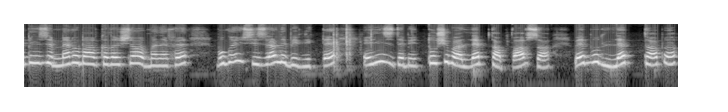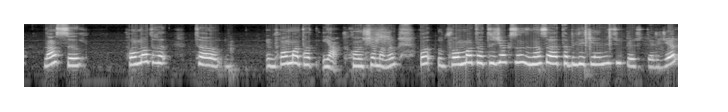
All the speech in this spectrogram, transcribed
Hepinize merhaba arkadaşlar ben Efe. Bugün sizlerle birlikte elinizde bir Toshiba laptop varsa ve bu laptopu nasıl format ta, format at, ya konuşamadım. Fo- Format atacaksınız nasıl atabileceğinizi göstereceğim.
